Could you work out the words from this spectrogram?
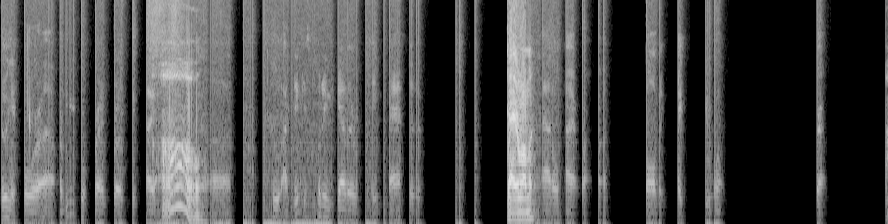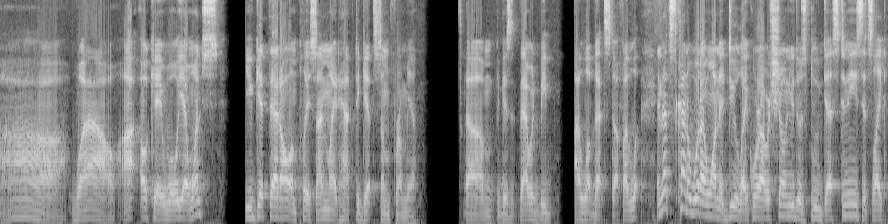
doing it for uh, our mutual friend, Rose Oh, uh, who I think is putting together a massive diorama. battle diorama involving Type 61. Ah, wow. I, okay, well, yeah. Once you get that all in place, I might have to get some from you, um, because that would be. I love that stuff. I lo- and that's kind of what I want to do. Like where I was showing you those blue destinies. It's like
